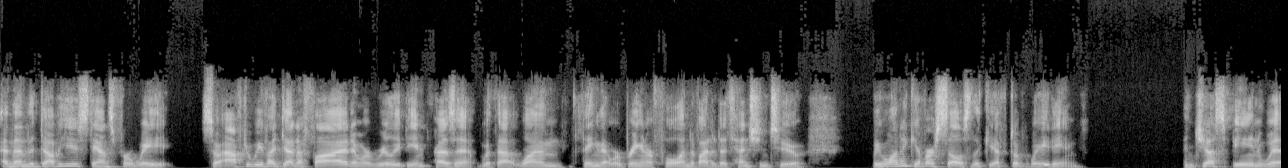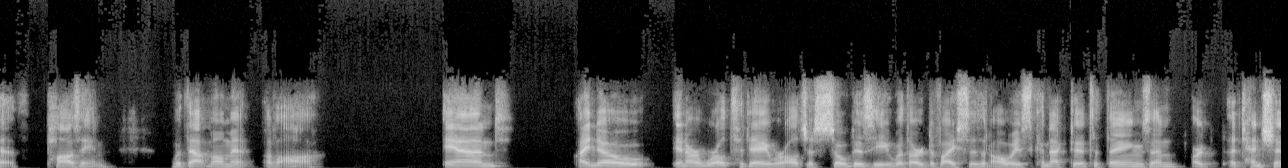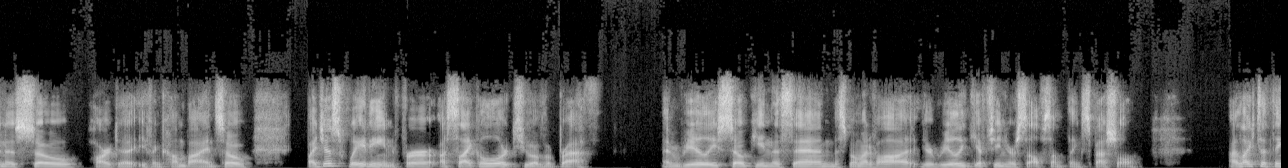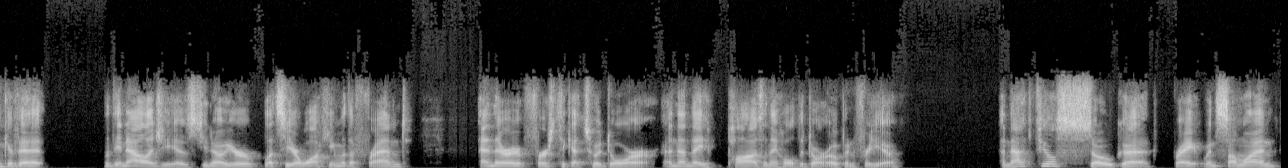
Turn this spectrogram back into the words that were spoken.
And then the W stands for wait. So after we've identified and we're really being present with that one thing that we're bringing our full undivided attention to, we want to give ourselves the gift of waiting and just being with, pausing with that moment of awe. And I know in our world today, we're all just so busy with our devices and always connected to things, and our attention is so hard to even come by. And so, by just waiting for a cycle or two of a breath, and really soaking this in, this moment of awe, you're really gifting yourself something special. I like to think of it the analogy is, you know, you're, let's say you're walking with a friend and they're first to get to a door and then they pause and they hold the door open for you. And that feels so good, right? When someone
